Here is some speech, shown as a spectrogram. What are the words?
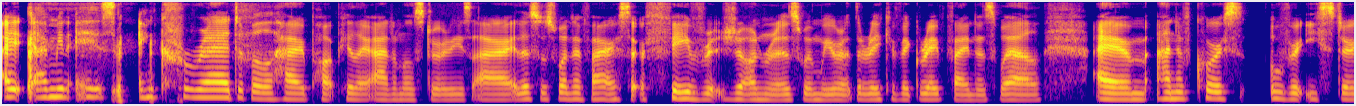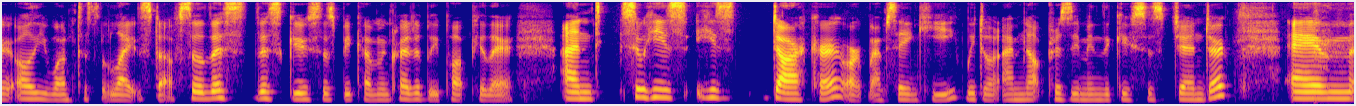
I, I mean, it's incredible how popular animal stories are. This was one of our sort of favourite genres when we were at the Reykjavik Grapevine as well. Um, and of course, over Easter, all you want is the light stuff. So this this goose has become incredibly popular, and so he's he's darker, or I'm saying he. We don't. I'm not presuming the goose's gender. Um,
